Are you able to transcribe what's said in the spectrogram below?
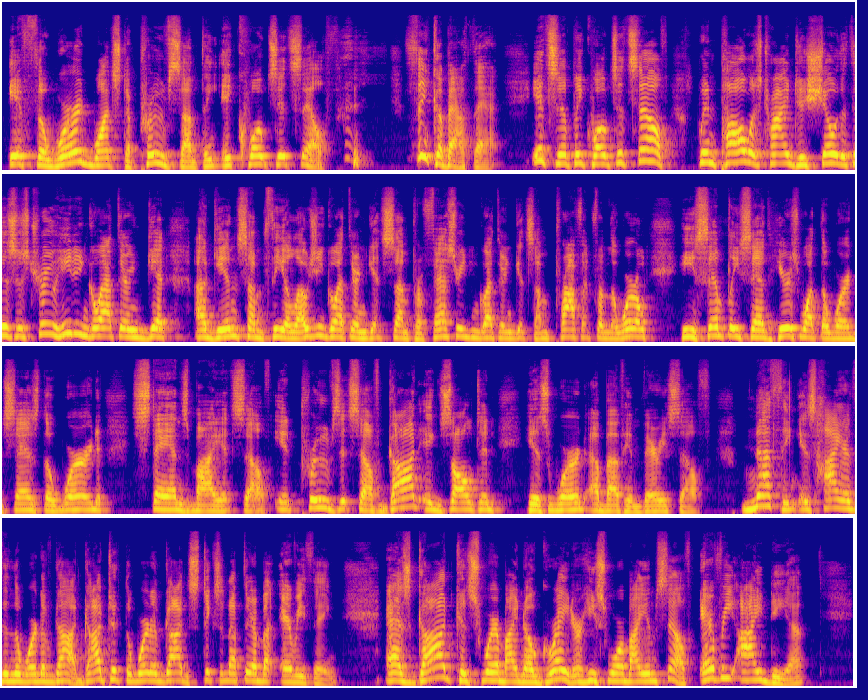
If the word wants to prove something, it quotes itself. Think about that. It simply quotes itself. When Paul was trying to show that this is true, he didn't go out there and get, again, some theologian, go out there and get some professor, he didn't go out there and get some prophet from the world. He simply said, here's what the word says. The word stands by itself. It proves itself. God exalted his word above him very self. Nothing is higher than the word of God. God took the word of God and sticks it up there about everything. As God could swear by no greater, he swore by himself. Every idea,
